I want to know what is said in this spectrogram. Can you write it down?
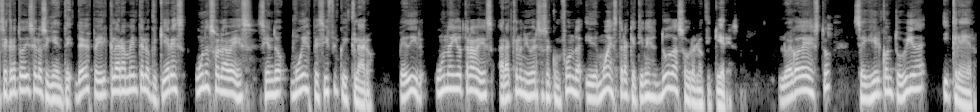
secreto dice lo siguiente, debes pedir claramente lo que quieres una sola vez, siendo muy específico y claro. Pedir una y otra vez hará que el universo se confunda y demuestra que tienes dudas sobre lo que quieres. Luego de esto, seguir con tu vida y creer.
